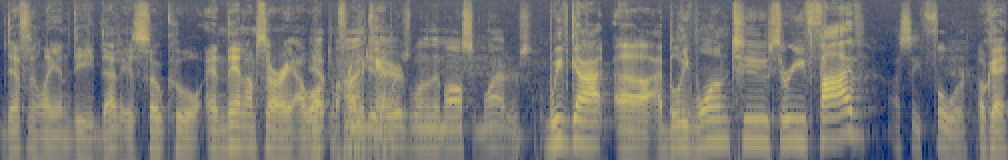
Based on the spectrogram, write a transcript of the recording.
definitely, indeed, that is so cool. And then I'm sorry, I walked yep, in front of the camera. there's one of them awesome ladders. We've got, uh, I believe, one, two, three, five. I see four. Okay,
